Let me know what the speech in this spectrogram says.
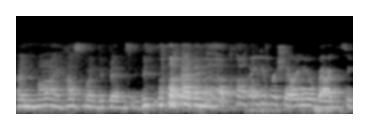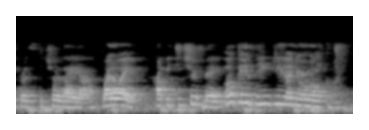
and my husband depends on me. on me. Thank you for sharing your bag secrets, teacher Leia. By the way, happy Teacher's Day. Okay, thank you and you're welcome.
